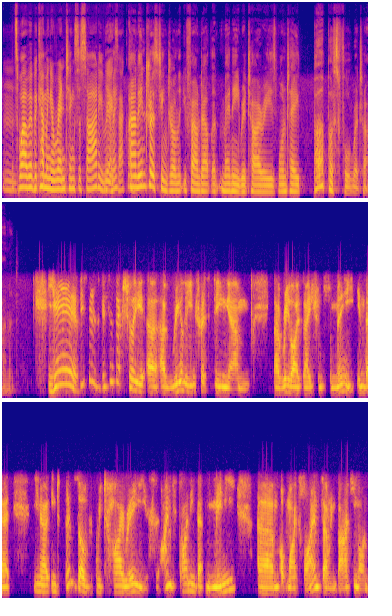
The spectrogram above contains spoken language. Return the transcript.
That's why we're becoming a renting society, Yeah, really. exactly. And interesting, John, that you found out that many retirees want a purposeful retirement. Yeah, this is this is actually a, a really interesting um, uh, realization for me. In that, you know, in terms of retirees, I'm finding that many um, of my clients are embarking on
